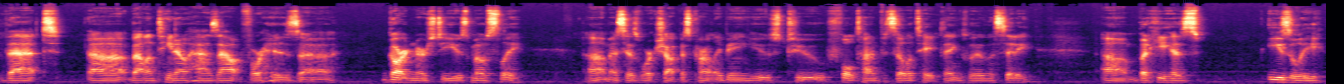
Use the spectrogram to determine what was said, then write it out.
That uh, Valentino has out for his uh, gardeners to use mostly, um, as his workshop is currently being used to full time facilitate things within the city. Um, but he has easily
